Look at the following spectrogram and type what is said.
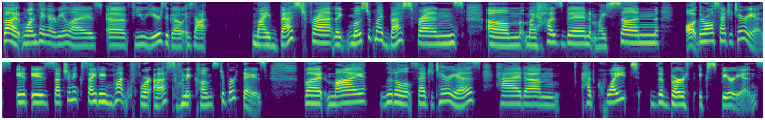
But one thing I realized a few years ago is that my best friend, like most of my best friends, um, my husband, my son, all, they're all Sagittarius. It is such an exciting month for us when it comes to birthdays. But my little Sagittarius had um, had quite the birth experience.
